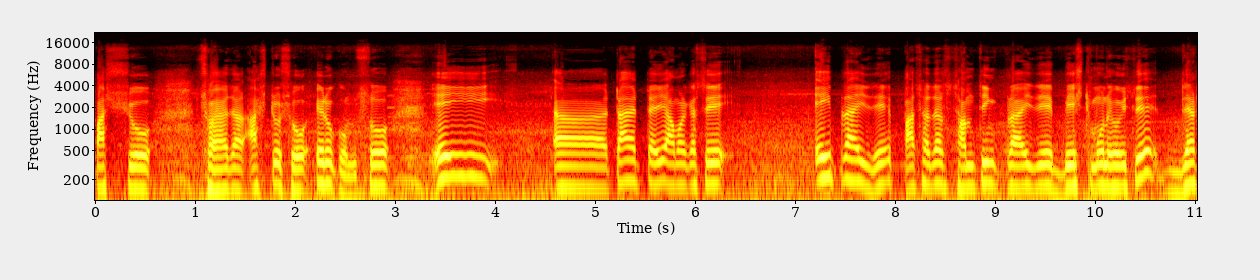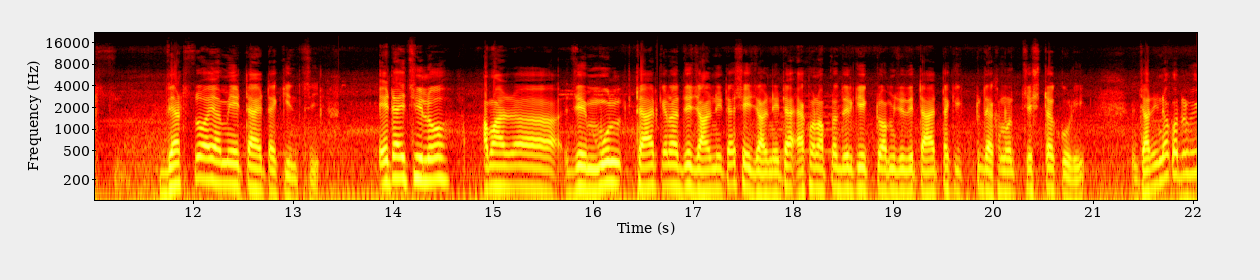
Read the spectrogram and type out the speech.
পাঁচশো, ছয় হাজার আটশোশো এরকম। সো এই টায়ারটাই আমার কাছে এই প্রাইজে পাঁচ হাজার সামথিং প্রাইজে বেস্ট মনে হয়েছে দ্যাটস দ্যাটস ওয়াই আমি এই টায়ারটা কিনছি। এটাই ছিল আমার যে মূল টায়ার কেনার যে জার্নিটা সেই জার্নিটা এখন আপনাদেরকে একটু আমি যদি টায়ারটাকে একটু দেখানোর চেষ্টা করি, জানি না কত কি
